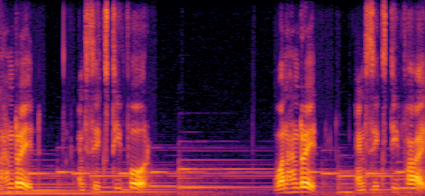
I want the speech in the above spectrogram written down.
hundred and fifty. One hundred and fifty one,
